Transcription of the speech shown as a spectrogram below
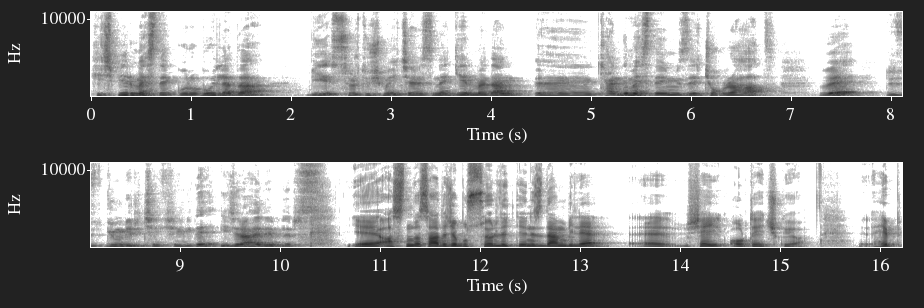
hiçbir meslek grubuyla da bir sürtüşme içerisine girmeden e, kendi mesleğimizi çok rahat ve düzgün bir şekilde icra edebiliriz. E, aslında sadece bu söylediklerinizden bile e, şey ortaya çıkıyor. Hep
